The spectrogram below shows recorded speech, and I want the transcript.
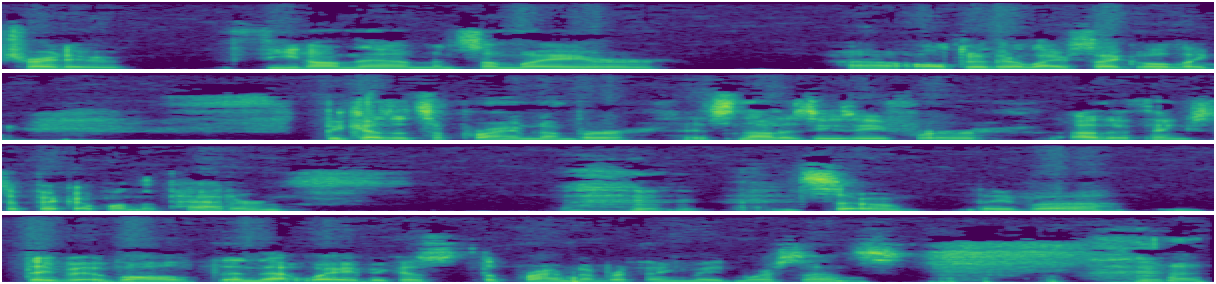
try to feed on them in some way or uh, alter their life cycle, like because it's a prime number, it's not as easy for other things to pick up on the pattern. And so they've uh they've evolved in that way because the prime number thing made more sense. it's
